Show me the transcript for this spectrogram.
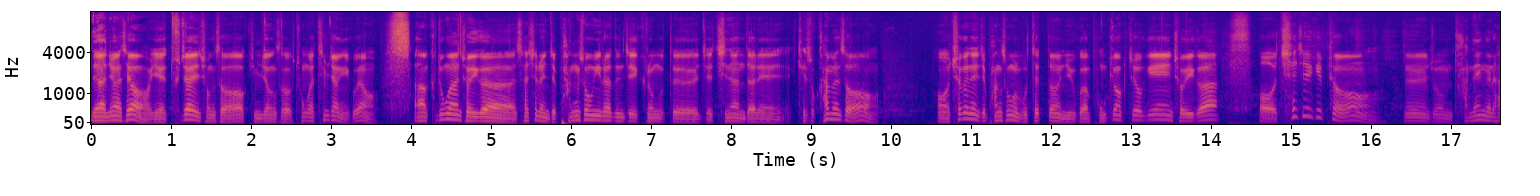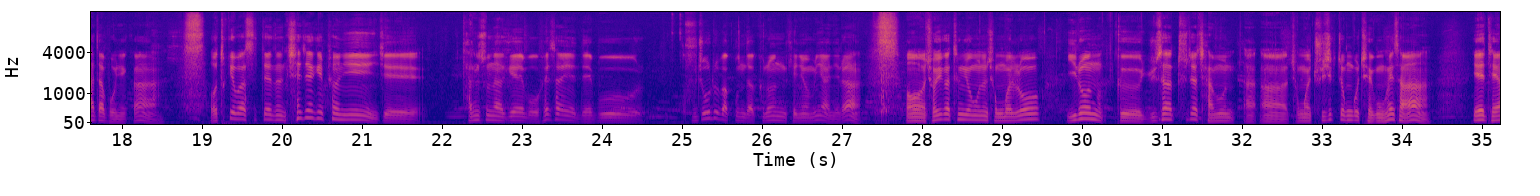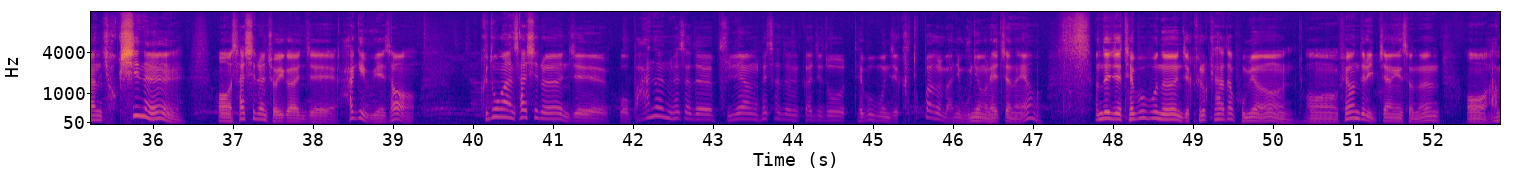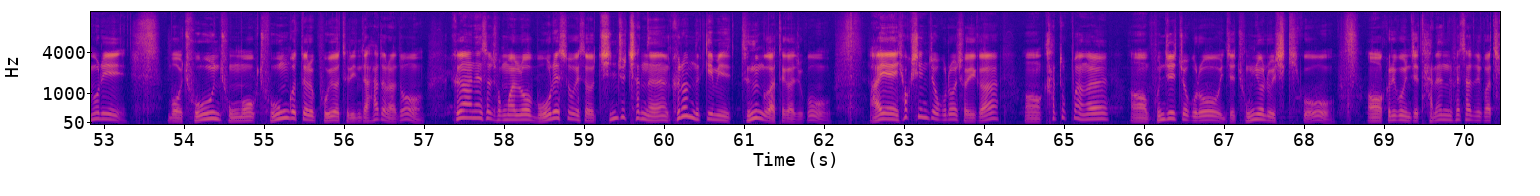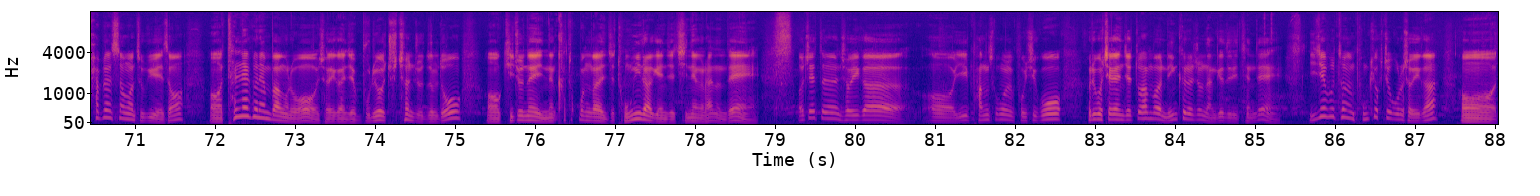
네, 안녕하세요. 예, 투자의 정석 김정석 총괄 팀장이고요. 아, 그동안 저희가 사실은 이제 방송이라든지 그런 것들 이제 지난달에 계속 하면서 어, 최근에 이제 방송을 못 했던 이유가 본격적인 저희가 어, 체제 개편을 좀 단행을 하다 보니까 어떻게 봤을 때는 체제 개편이 이제 단순하게 뭐 회사의 내부 구조를 바꾼다 그런 개념이 아니라 어, 저희 같은 경우는 정말로 이런 그 유사 투자 자문 아, 아 정말 주식 정보 제공 회사에 대한 혁신을 어 사실은 저희가 이제 하기 위해서 그동안 사실은 이제 뭐 많은 회사들 불량 회사들까지도 대부분 이제 카톡방을 많이 운영을 했잖아요. 근데 이제 대부분은 이제 그렇게 하다 보면 어 회원들 입장에서는 어 아무리 뭐 좋은 종목, 좋은 것들을 보여드린다 하더라도 그 안에서 정말로 모래 속에서 진주 찾는 그런 느낌이 드는 것 같아가지고 아예 혁신적으로 저희가 어 카톡방을 어 본질적으로 이제 종료를 시키고 어 그리고 이제 다른 회사들과 차별성을 두기 위해서 어 텔레그램 방으로 저희가 이제 무료 추천주들도 어 기존에 있는 카톡방과 이제 동일하게 이제 진행을 하는데 어쨌든 저희가 어, 이 방송을 보시고 그리고 제가 이제 또 한번 링크를 좀 남겨드릴 텐데 이제부터는 본격적으로 저희가 어,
